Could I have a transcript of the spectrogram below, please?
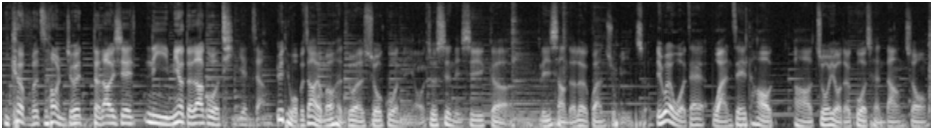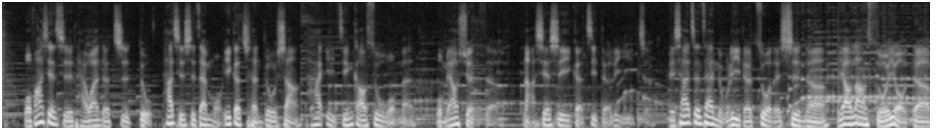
你克服了之后，你就会得到一些你没有得到过的体验，这样。玉婷，我不知道有没有很多人说过你哦，就是你是一个理想的乐观主义者。因为我在玩这一套啊、桌游的过程当中，我发现其实台湾的制度，它其实在某一个程度上，它已经告诉我们，我们要选择哪些是一个既得利益者。你现在正在努力的做的是呢，要让所有的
